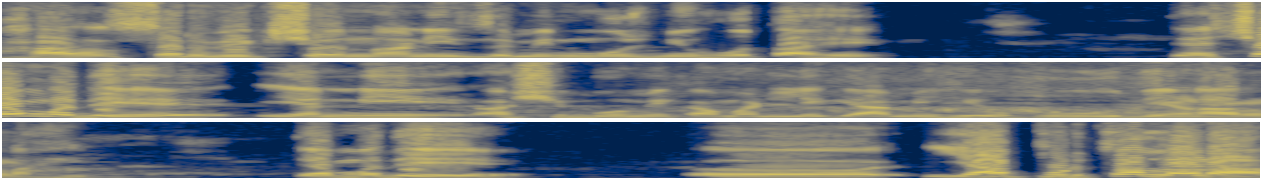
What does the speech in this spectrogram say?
हा सर्वेक्षण आणि जमीन मोजणी होत आहे. त्याच्यामध्ये यांनी अशी भूमिका मांडली की आम्ही हे होऊ देणार नाही. त्यामध्ये अं, या पुढचा लढा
